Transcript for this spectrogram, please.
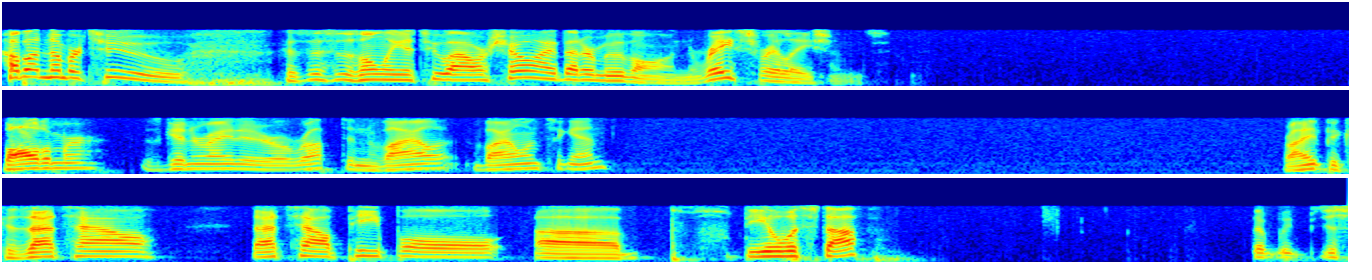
How about number two? Because this is only a two hour show, I better move on. Race relations. Baltimore is getting ready to erupt in violence again. Right? Because that's how that's how people uh, deal with stuff. That we just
